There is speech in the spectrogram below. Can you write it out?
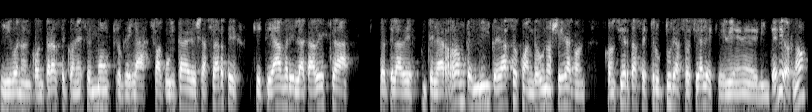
y bueno, encontrarse con ese monstruo que es la Facultad de Bellas Artes, que te abre la cabeza, o te la, te la rompe en mil pedazos cuando uno llega con, con ciertas estructuras sociales que vienen del interior, ¿no?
